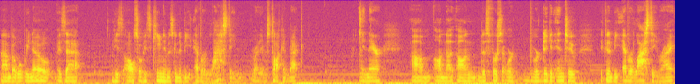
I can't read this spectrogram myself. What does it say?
Um, but what we know is that he's also his kingdom is going to be everlasting. Right? It was talking back in there um, on the on this verse that we're we're digging into. It's going to be everlasting, right?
